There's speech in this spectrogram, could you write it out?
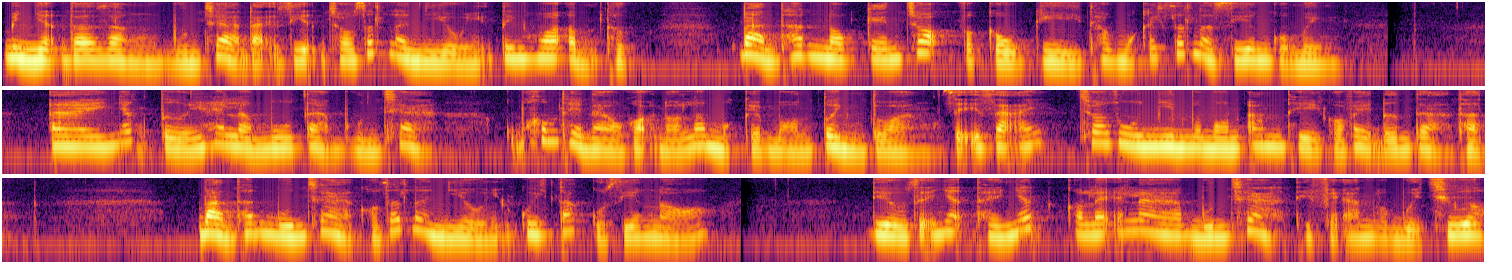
Mình nhận ra rằng bún chả đại diện cho rất là nhiều những tinh hoa ẩm thực. Bản thân nó kén chọn và cầu kỳ theo một cách rất là riêng của mình. Ai nhắc tới hay là mô tả bún chả cũng không thể nào gọi nó là một cái món tuềnh toàng dễ dãi. Cho dù nhìn vào món ăn thì có vẻ đơn giản thật. Bản thân bún chả có rất là nhiều những quy tắc của riêng nó. Điều dễ nhận thấy nhất có lẽ là bún chả thì phải ăn vào buổi trưa.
